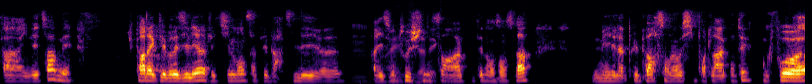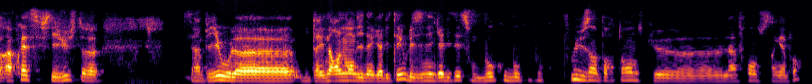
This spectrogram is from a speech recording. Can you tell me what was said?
pas arrivé ça. Mais je parle avec les Brésiliens, effectivement, ça fait partie des. Mmh, ils sont tous finissant à raconter dans ce sens-là. Mais la plupart sont là aussi pour te la raconter. Donc, faut, après, c'est juste c'est un pays où, tu as énormément d'inégalités, où les inégalités sont beaucoup, beaucoup, beaucoup plus importantes que euh, la France ou Singapour.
